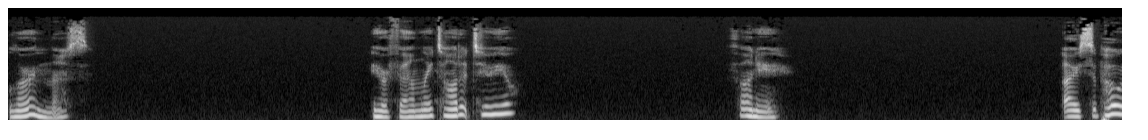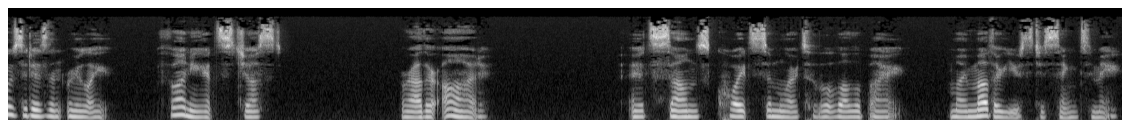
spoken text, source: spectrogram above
learn this? Your family taught it to you? Funny. I suppose it isn't really funny, it's just rather odd. It sounds quite similar to the lullaby my mother used to sing to me.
